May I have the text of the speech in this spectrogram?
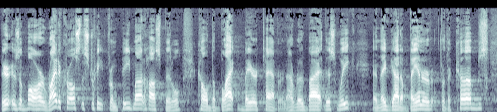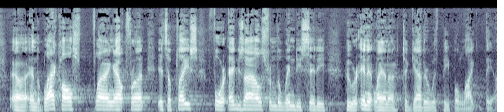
There is a bar right across the street from Piedmont Hospital called the Black Bear Tavern. I rode by it this week, and they've got a banner for the Cubs uh, and the Blackhawks flying out front. It's a place for exiles from the Windy City who are in Atlanta to gather with people like them.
